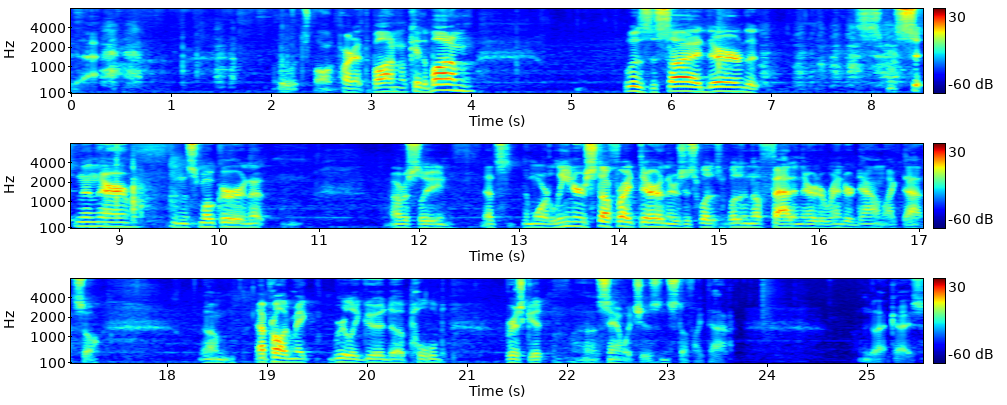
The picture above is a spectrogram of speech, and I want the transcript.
Look at that. Apart at the bottom. Okay, the bottom was the side there that was sitting in there in the smoker, and that obviously that's the more leaner stuff right there, and there's just wasn't, wasn't enough fat in there to render down like that. So um, that probably make really good uh, pulled brisket uh, sandwiches and stuff like that. Look at that, guys.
